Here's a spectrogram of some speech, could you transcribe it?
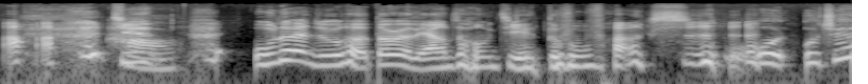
其实无论如何都有两种解读方式。我我觉得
